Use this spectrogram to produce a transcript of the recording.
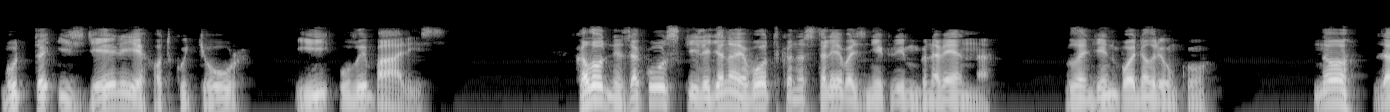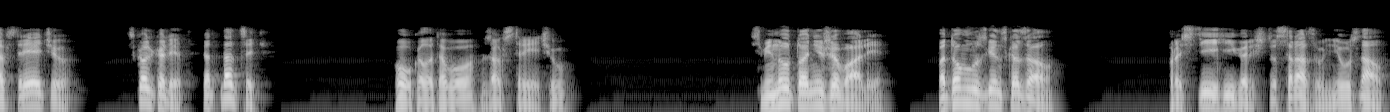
будто изделие от кутюр, и улыбались. Холодные закуски и ледяная водка на столе возникли мгновенно. Блондин поднял рюмку. — Ну, за встречу. Сколько лет? Пятнадцать? — Около того, за встречу. С минуту они жевали. Потом Лузгин сказал. — Прости, Игорь, что сразу не узнал.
